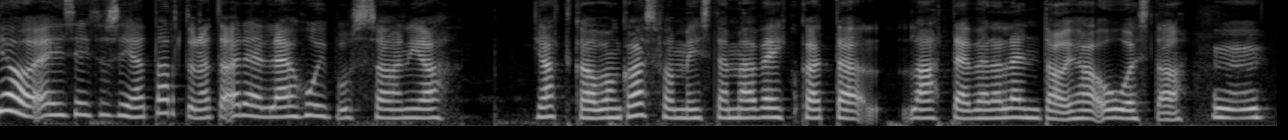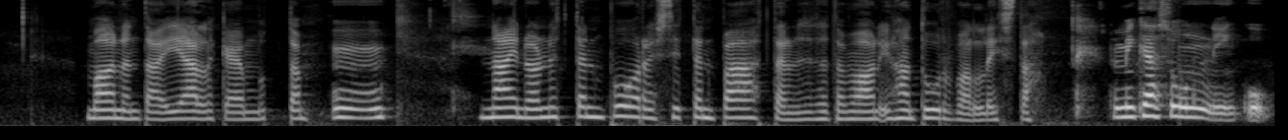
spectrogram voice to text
Joo, ei siis tosiaan tartunnat on edelleen huipussaan ja jatkaa vaan kasvamista. Mä veikkaan, että lähtee vielä lentoon ihan uudestaan Mm, maanantain jälkeen, mutta mm. näin on nyt Boris sitten päättänyt, että tämä on ihan turvallista. No mikä sun niin kuin,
